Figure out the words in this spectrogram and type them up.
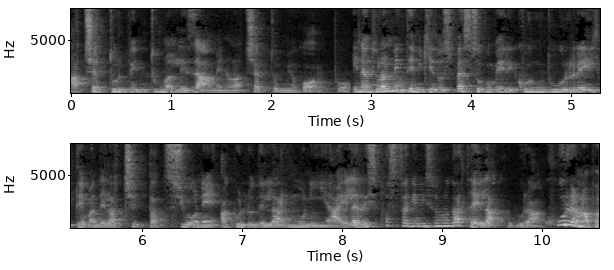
accetto il 21 all'esame, non accetto il mio corpo. E naturalmente mi chiedo spesso come ricondurre il tema dell'accettazione a quello dell'armonia e la risposta che mi sono data è la cura. Cura è una parola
